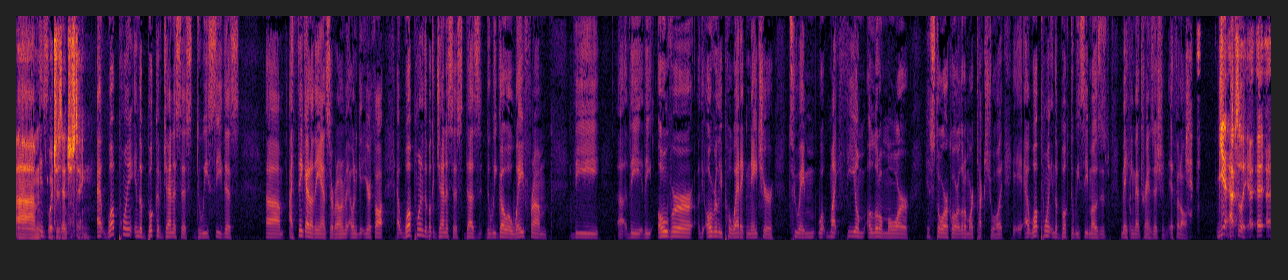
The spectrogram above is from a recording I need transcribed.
um, is, which is interesting. At what point in the Book of Genesis do we see this? Um, I think I know the answer, but I want, to, I get your thought. At what point in the Book of Genesis does do we go away from the uh, the the over the overly poetic nature to a what might feel a little more historical or a little more textual. At what point in the book do we see Moses making that transition, if at all? Yeah, absolutely. Uh, uh,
